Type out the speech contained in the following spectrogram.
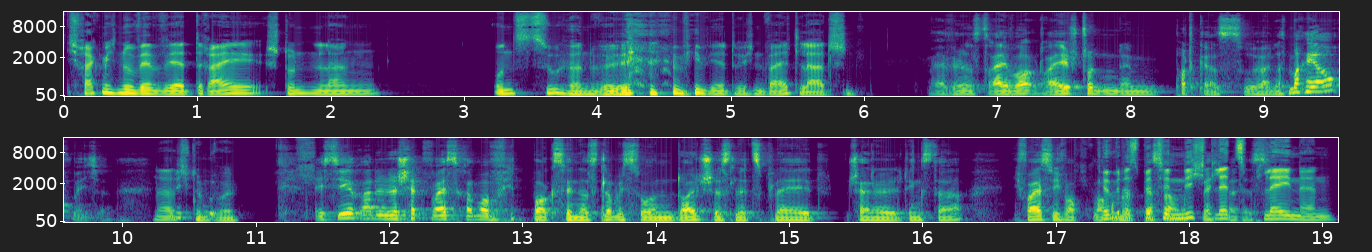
Ich frage mich nur, wer, wer drei Stunden lang uns zuhören will, wie wir durch den Wald latschen. Wer will uns drei, drei Stunden im Podcast zuhören? Das machen ja auch welche. Na, das stimmt cool. wohl. Ich sehe gerade, der Chat weist gerade mal auf Hitbox hin. Das ist, glaube ich, so ein deutsches Let's Play-Channel-Dings da. Ich weiß nicht, warum Können wir das, das bisschen nicht Let's Play nennen?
